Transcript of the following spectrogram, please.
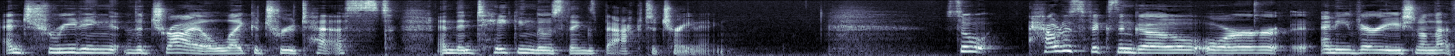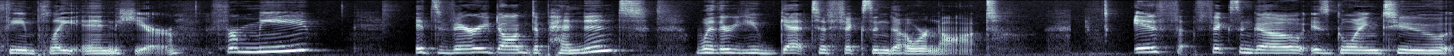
and treating the trial like a true test and then taking those things back to training. So, how does fix and go or any variation on that theme play in here? For me, it's very dog dependent whether you get to fix and go or not. If fix and go is going to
